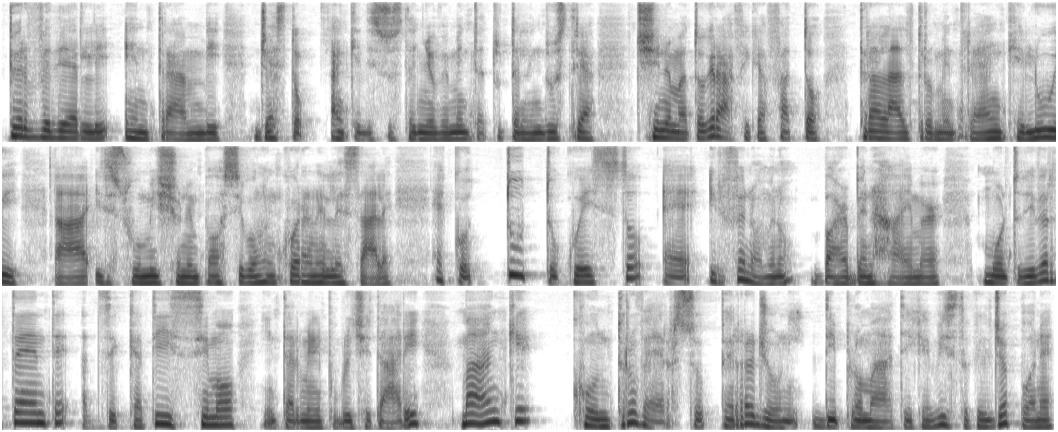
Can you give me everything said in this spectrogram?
per vederli entrambi, gesto anche di sostegno ovviamente a tutta l'industria cinematografica, fatto tra l'altro mentre anche lui ha il suo Mission Impossible ancora nelle sale. Ecco, tutto questo è il fenomeno Barbenheimer, molto divertente, azzeccatissimo in termini pubblicitari, ma anche controverso per ragioni diplomatiche, visto che il Giappone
